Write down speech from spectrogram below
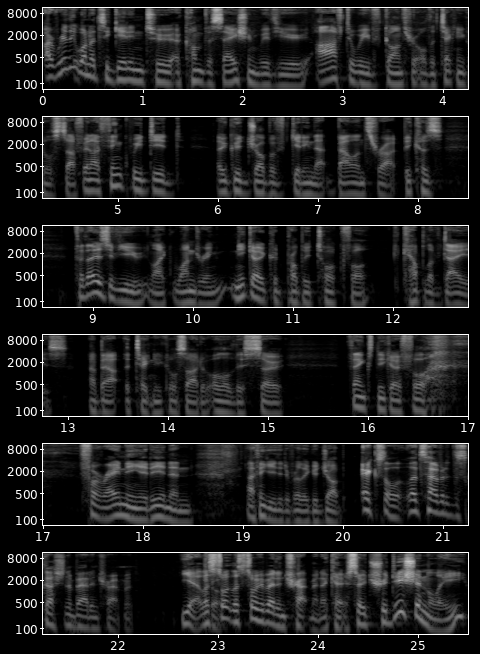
I- really wanted to get into a conversation with you after we've gone through all the technical stuff, and I think we did a good job of getting that balance right. Because for those of you like wondering, Nico could probably talk for a couple of days about the technical side of all of this. So thanks, Nico, for for reining it in, and I think you did a really good job. Excellent. Let's have a discussion about entrapment. Yeah, let's talk, let's talk about entrapment. Okay, so traditionally,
